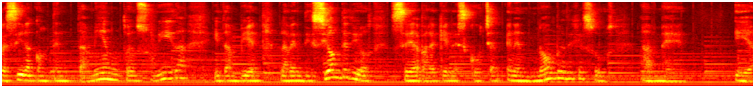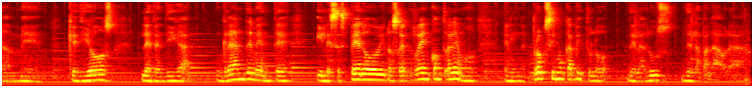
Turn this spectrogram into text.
reciba contentamiento en su vida y también la bendición de Dios sea para quienes escuchan en el nombre de Jesús. Amén y amén. Que Dios les bendiga grandemente y les espero y nos reencontraremos en el próximo capítulo de la luz de la palabra.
